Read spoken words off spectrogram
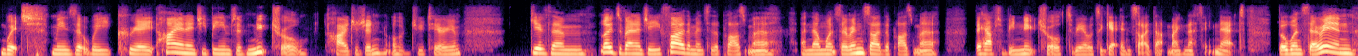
which means that we create high energy beams of neutral hydrogen or deuterium give them loads of energy, fire them into the plasma, and then once they're inside the plasma, they have to be neutral to be able to get inside that magnetic net. But once they're in,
